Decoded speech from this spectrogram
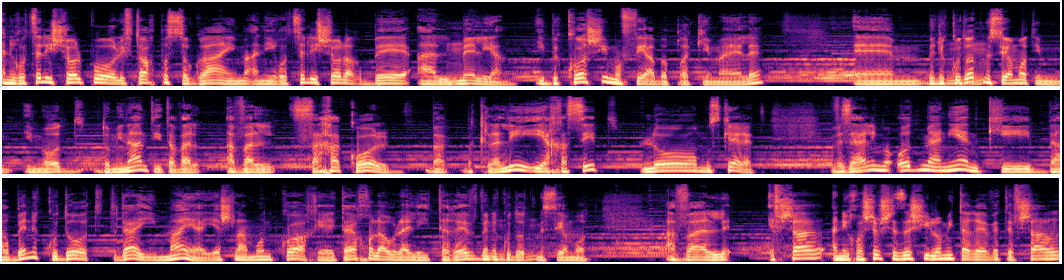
אני רוצה לשאול פה, לפתוח פה סוגריים, אני רוצה לשאול הרבה על mm-hmm. מליאן. היא בקושי מופיעה בפרקים האלה. Um, בנקודות mm-hmm. מסוימות היא, היא מאוד דומיננטית, אבל, אבל סך הכל, בכללי, היא יחסית לא מוזכרת. וזה היה לי מאוד מעניין, כי בהרבה נקודות, אתה יודע, היא מאיה, יש לה המון כוח, היא הייתה יכולה אולי להתערב בנקודות mm-hmm. מסוימות, אבל אפשר, אני חושב שזה שהיא לא מתערבת, אפשר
